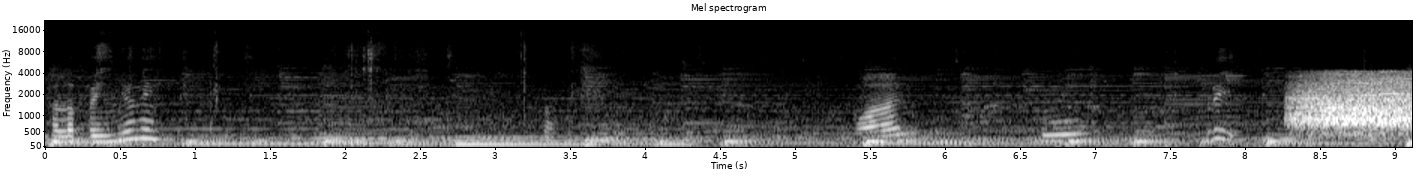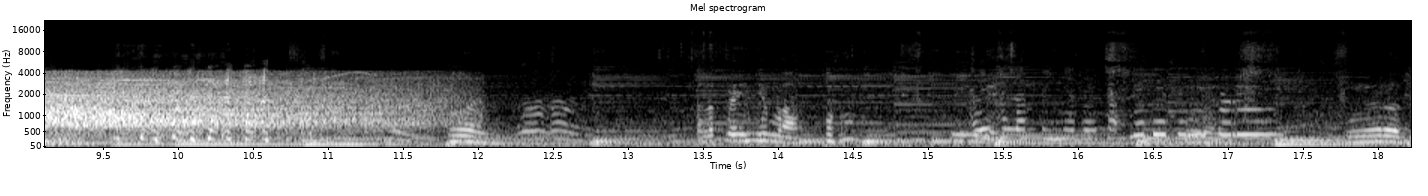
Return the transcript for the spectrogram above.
Halapin yun eh. One, two, three. Halapin nyo ma. Ay, halapin niya dito. Ay, dito yung tarong.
